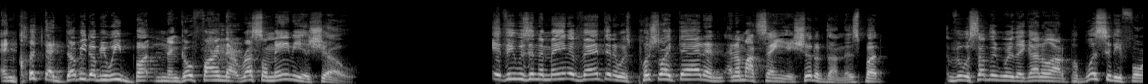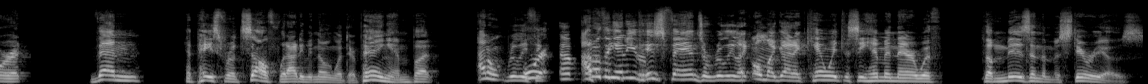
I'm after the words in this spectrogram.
and click that WWE button and go find that WrestleMania show. If he was in the main event and it was pushed like that, and, and I'm not saying he should have done this, but if it was something where they got a lot of publicity for it, then it pays for itself without even knowing what they're paying him. But I don't really Or think a- I a don't think any of his fans are really like, oh my god, I can't wait to see him in there with the Miz and the Mysterios.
